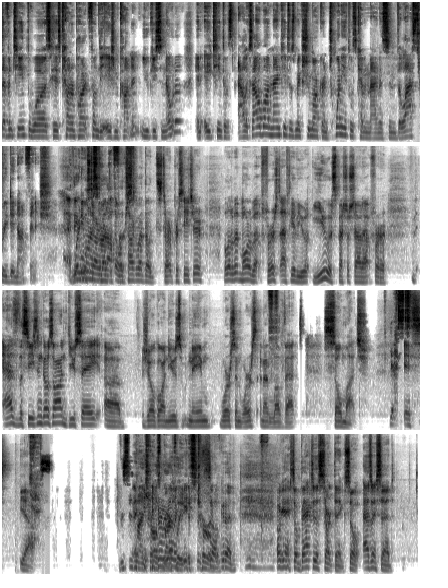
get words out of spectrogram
17th was his counterpart from the Asian continent, Yuki Tsunoda. And 18th was Alex Albon. 19th was Mick Schumacher. And 20th was Kevin Magnussen. The last three did not finish. Where do you we'll want to start off the- We'll talk about the start procedure a little bit more, but first I have to give you you a special shout out for as the season goes on. Do you say uh, Zhou Guan Yu's name worse and worse? And I love that so much. Yes. It's yeah. yes. This is my Charles It Barkley. really it's terrible. so good. Okay, so back to the start thing. So as I said,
